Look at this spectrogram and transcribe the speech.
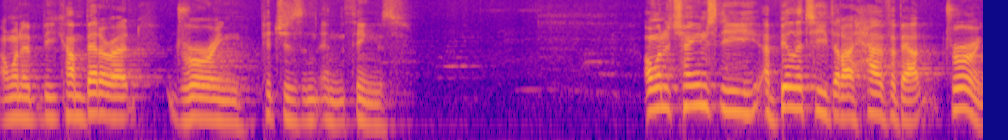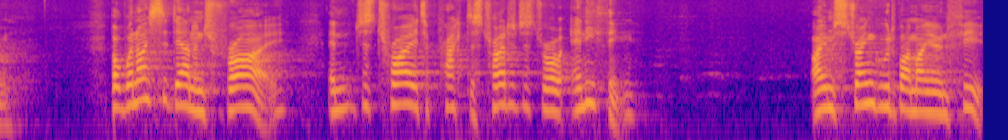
I want to become better at drawing pictures and, and things. I want to change the ability that I have about drawing. But when I sit down and try, and just try to practice, try to just draw anything, I am strangled by my own fear.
